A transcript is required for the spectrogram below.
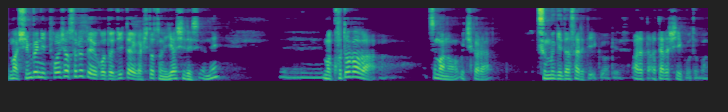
まあ新聞に投書するということ自体が一つの癒しですよね。えー、まあ言葉が妻の内から紡ぎ出されていくわけです。新た、新しい言葉が。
